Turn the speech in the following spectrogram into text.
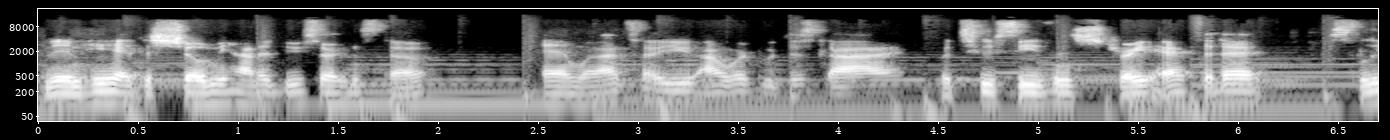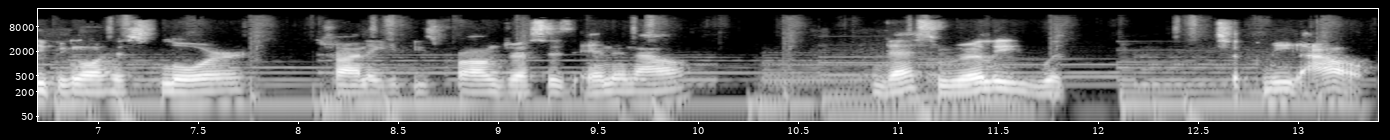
And then he had to show me how to do certain stuff. And when I tell you, I worked with this guy for two seasons straight after that, sleeping on his floor, trying to get these prom dresses in and out. That's really what took me out.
